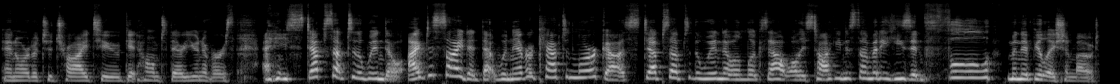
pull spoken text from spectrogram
in order to try to get home to their universe. And he steps up to the window. I've decided that whenever Captain Lorca steps up to the window and looks out while he's talking to somebody, he's in full manipulation mode.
